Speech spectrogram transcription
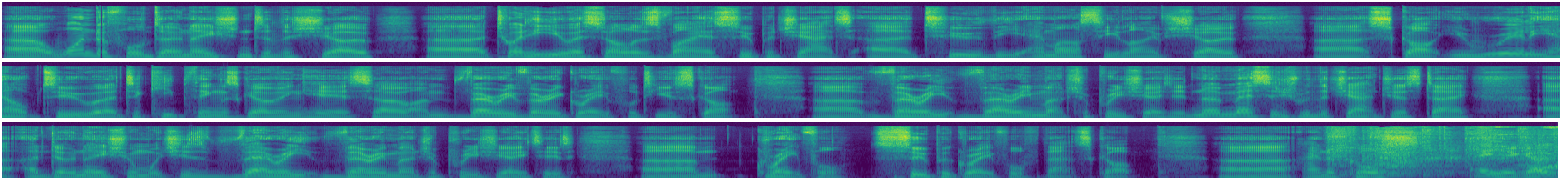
Uh, wonderful donation to the show. Uh, 20 US dollars via super chat uh, to the MRC live show. Uh, Scott, you really help to uh, to keep things going here. So I'm very, very grateful to you, Scott. Uh, very, very much appreciated. No message with the chat, just a, a donation, which is very, very much appreciated. Um, grateful, super grateful for that, Scott. Uh, and of course, there you go.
